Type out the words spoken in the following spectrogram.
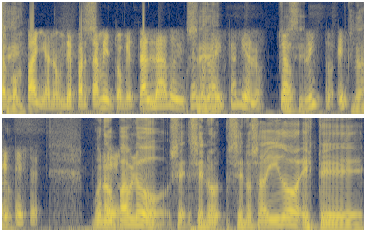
acompañan a un departamento que está al lado y dicen, ahí cámbialo, chao, listo, es, eso. Bueno, eh, Pablo, se, se, nos, se nos ha ido este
